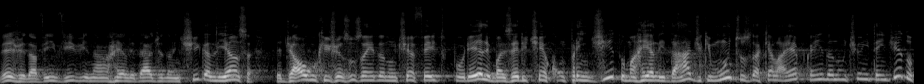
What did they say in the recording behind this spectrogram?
Veja, Davi vive na realidade da antiga aliança, de algo que Jesus ainda não tinha feito por ele, mas ele tinha compreendido uma realidade que muitos daquela época ainda não tinham entendido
